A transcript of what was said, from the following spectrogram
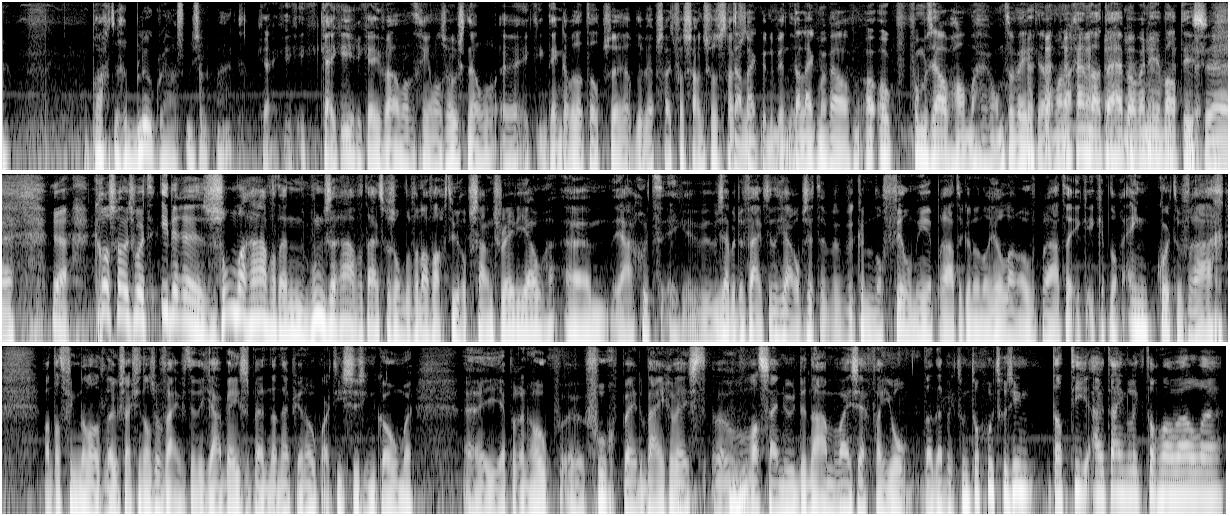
prachtige bluegrass muziek maakt. Kijk, ik, ik, kijk Erik even aan, want het ging al zo snel. Uh, ik, ik, denk dat we dat op, eh, op de website van Sounds straks lijkt, kunnen vinden. Dat lijkt me wel. Ook voor mezelf handiger om te weten. om een agenda te hebben wanneer wat is. Uh... Ja, Crossroads wordt iedere zondagavond en woensdagavond uitgezonden vanaf 8 uur op Sounds Radio. Um, ja, goed. Ik, we hebben er 25 jaar op zitten. We, we, kunnen nog veel meer praten. kunnen er nog heel lang over praten. Ik, ik heb nog één korte vraag. Want dat vind ik dan altijd leuk. Als je dan zo 25 jaar bezig bent, dan heb je een hoop artiesten zien komen. Je hebt er een hoop vroeg bij erbij geweest. Mhm. Wat zijn nu de namen waar je zegt van joh, dat heb ik toen toch goed gezien. Dat die uiteindelijk toch nog wel uh,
